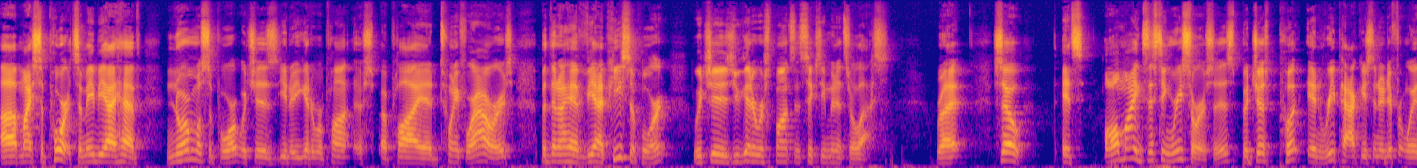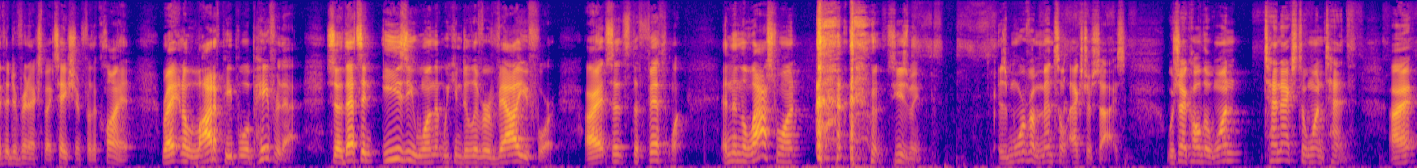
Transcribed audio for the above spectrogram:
uh, my support. So maybe I have normal support, which is you know you get a reply, apply in 24 hours, but then I have VIP support, which is you get a response in 60 minutes or less, right? So it's all my existing resources, but just put and repackaged in a different way with a different expectation for the client, right? And a lot of people will pay for that. So that's an easy one that we can deliver value for. All right, so that's the fifth one. And then the last one, excuse me, is more of a mental exercise, which I call the one 10x to 1 10th. All right,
